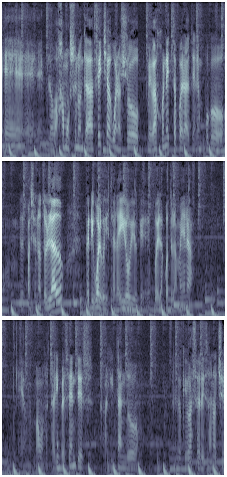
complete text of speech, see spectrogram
Eh, lo bajamos uno en cada fecha. Bueno, yo me bajo en esta para tener un poco de espacio en otro lado, pero igual voy a estar ahí, obvio que después de las 4 de la mañana eh, vamos a estar ahí presentes, agitando lo que va a ser esa noche.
